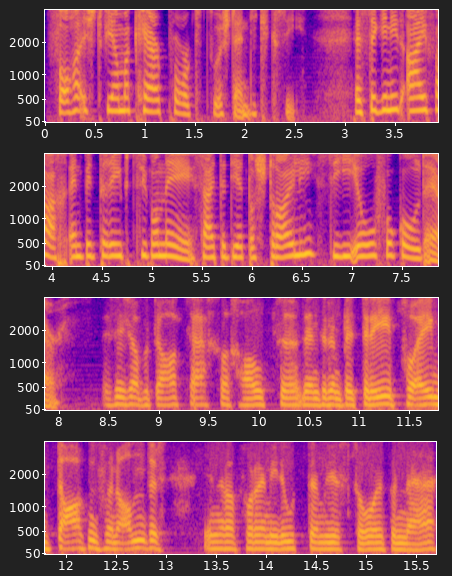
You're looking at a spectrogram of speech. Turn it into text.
Vorher war die Firma Careport zuständig. Es sei nicht einfach, einen Betrieb zu übernehmen, sagte Dieter Streuli, CEO von Goldair. Es ist aber tatsächlich halt, äh, wenn ihr einen Betrieb von einem Tag auf den anderen innerhalb von einer Minute müsst so übernehmen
